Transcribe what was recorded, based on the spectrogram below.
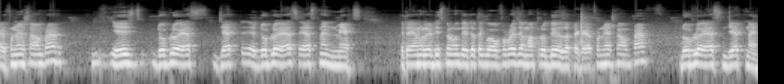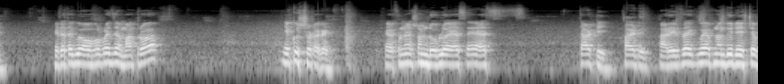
এরপর আপনার H W S Z W S S nine max এটা অ্যামোলেড ডিসপ্লের মধ্যে এটা থাকবে অফার প্রাইসে মাত্র দুই হাজার টাকা। এরপর নিয়ে আসলাম আপনার ডব্লিউ এস জেড নাইন এটা থাকবে অফার প্রাইসে মাত্র একুশশো টাকায়। এরপর আসলাম W S S thirty thirty আর এটা থাকবে আপনার দুইটা স্টেপ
